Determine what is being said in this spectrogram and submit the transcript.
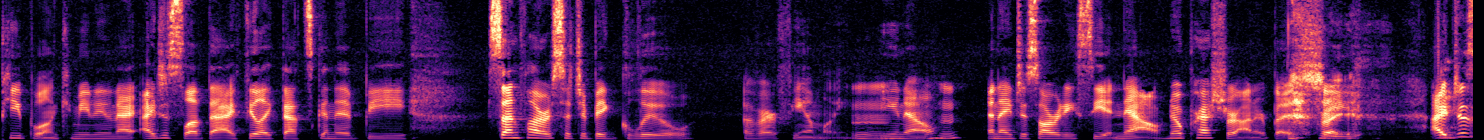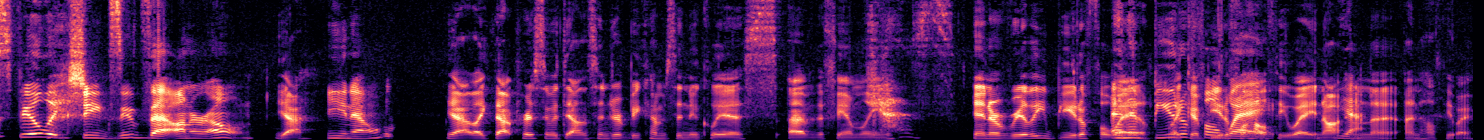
people and community, and I, I just love that. I feel like that's gonna be sunflower is such a big glue of our family, mm, you know, mm-hmm. and I just already see it now. No pressure on her, but she, Right. I just feel like she exudes that on her own, Yeah. you know. Yeah, like that person with Down syndrome becomes the nucleus of the family Yes. in a really beautiful In way. a like a beautiful beautiful, way. healthy way, not Yeah. in the unhealthy way.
